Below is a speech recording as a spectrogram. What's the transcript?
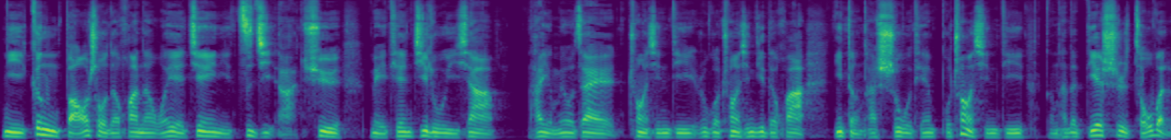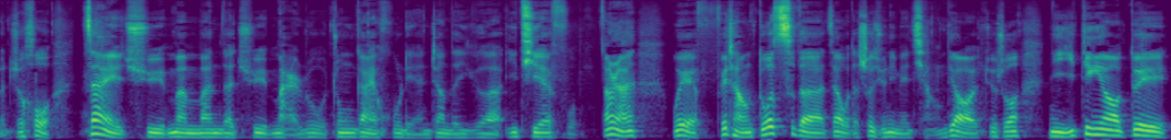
你更保守的话呢，我也建议你自己啊，去每天记录一下。它有没有在创新低？如果创新低的话，你等它十五天不创新低，等它的跌势走稳了之后，再去慢慢的去买入中概互联这样的一个 ETF。当然，我也非常多次的在我的社群里面强调，就是说你一定要对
